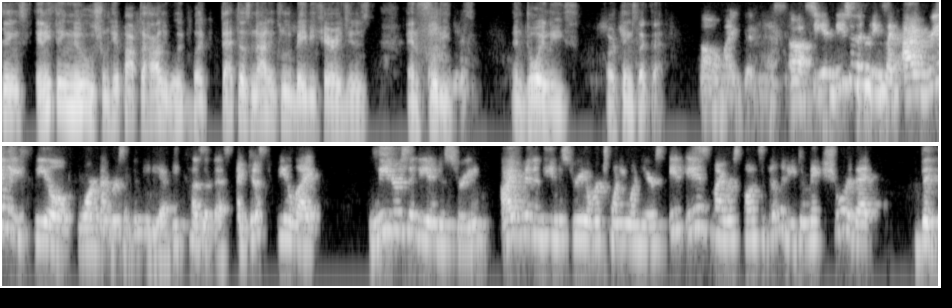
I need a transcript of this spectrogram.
things, anything news from hip hop to Hollywood, but that does not include baby carriages and footies and doilies or things like that. Oh my goodness. Uh, see, and these are the things like I really feel for members of the media because of this. I just feel like leaders in the industry, I've been in the industry over 21 years. It is my responsibility to make sure that the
